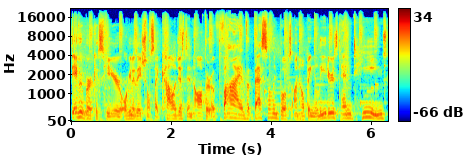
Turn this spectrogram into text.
David Burkus here, organizational psychologist and author of five best selling books on helping leaders and teams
